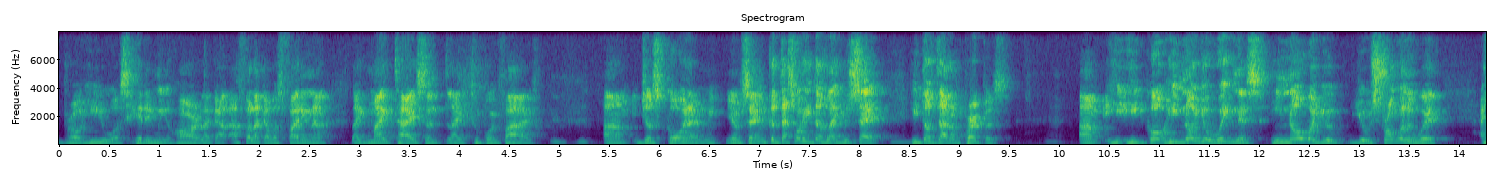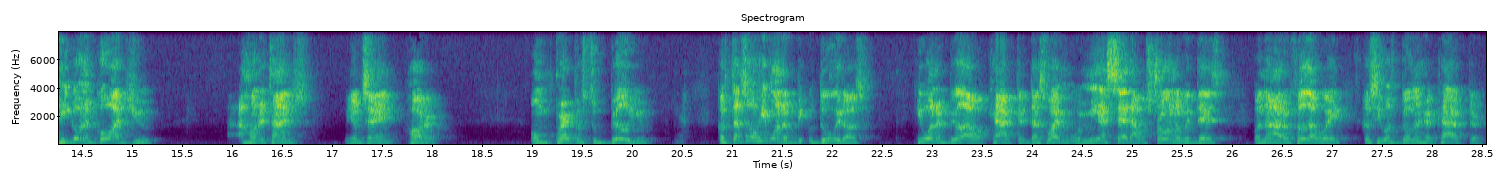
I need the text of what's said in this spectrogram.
bro, he was hitting me hard. Like I, I felt like I was fighting a like Mike Tyson like 2.5, um, just going at me. You know what I'm saying? Because that's what he does. Like you said, he does that on purpose. Um, he, he go he know your weakness. He know what you you're struggling with, and he gonna go at you a hundred times. You know what I'm saying? Harder, on purpose to build you, because that's all he want to do with us. He want to build our character. That's why when Mia said I was struggling with this, but now I don't feel that way, because he was building her character. You know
